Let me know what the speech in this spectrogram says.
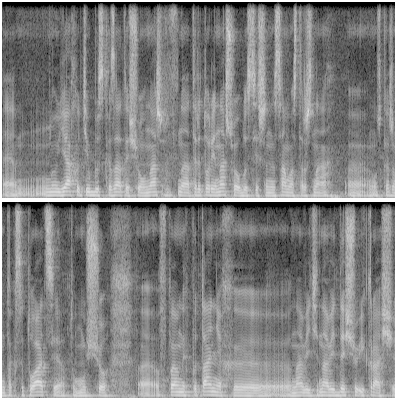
ем, ну я хотів би сказати, що у наш на території нашої області ще не сама страшна, е, ну скажімо так, ситуація, тому що е, в певних питаннях е, навіть навіть дещо і краще.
